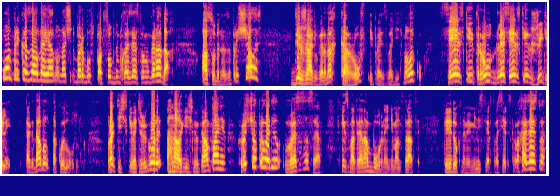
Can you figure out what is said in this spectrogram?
он приказал Даяну начать борьбу с подсобным хозяйством в городах. Особенно запрещалось держать в городах коров и производить молоко. «Сельский труд для сельских жителей» – тогда был такой лозунг. Практически в эти же годы аналогичную кампанию Хрущев проводил в СССР. Несмотря на бурные демонстрации перед окнами Министерства сельского хозяйства,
